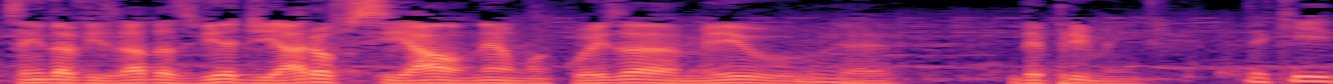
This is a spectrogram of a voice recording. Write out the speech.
sendo avisadas via diário oficial, né? Uma coisa meio é, deprimente. É que,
